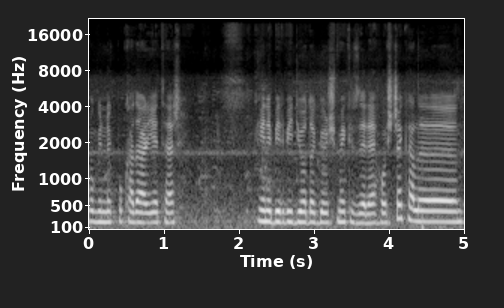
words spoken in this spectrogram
bugünlük bu kadar yeter. Yeni bir videoda görüşmek üzere. Hoşçakalın.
